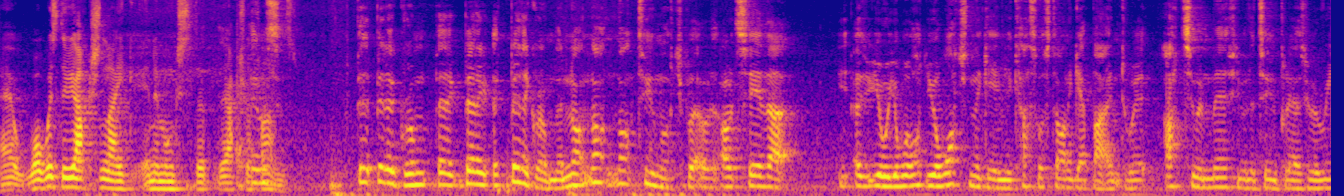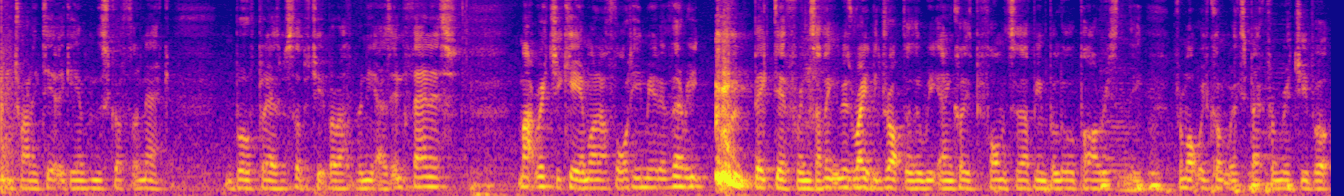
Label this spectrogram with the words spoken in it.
Uh, what was the reaction like in amongst the, the actual It fans? Bit, bit of grum, bit, bit, of, bit of grumbling, not not not too much, but I would, I would say that you, you, you, were, you were watching the game. Newcastle was starting to get back into it. Atsu and Murphy were the two players who were really trying to take the game from the scruff of the neck. Both players were substituted by Rafa Benitez. In fairness, Matt Ritchie came on. I thought he made a very big difference. I think he was rightly dropped at the weekend because his performances have been below par recently, from what we've come to expect from Ritchie. But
